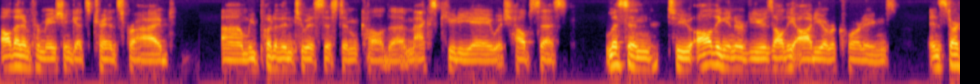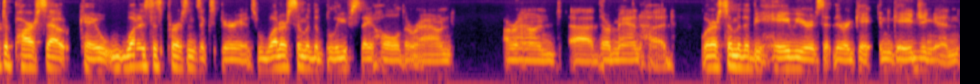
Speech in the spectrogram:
all that information gets transcribed um, we put it into a system called uh, MaxQDA, which helps us listen to all the interviews, all the audio recordings, and start to parse out, okay, what is this person's experience? What are some of the beliefs they hold around around uh, their manhood? What are some of the behaviors that they're engaging in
